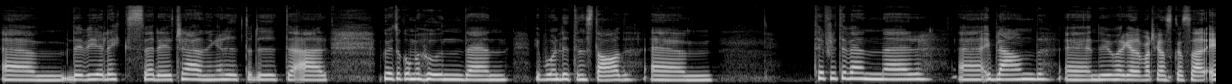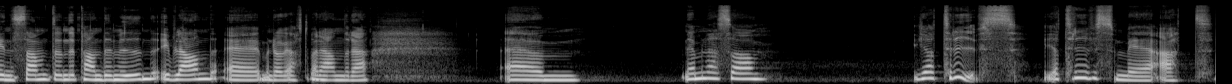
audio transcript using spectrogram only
Um, det är vi gör läxor, det är träningar hit och dit. Det är gå ut och gå med hunden. Vi bor i en liten stad. Um, träffa lite vänner. Uh, ibland. Uh, nu har det varit ganska så ensamt under pandemin ibland. Uh, men då har vi haft varandra. Um, nej men alltså. Jag trivs. Jag trivs med att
